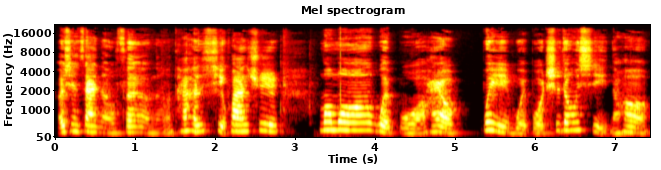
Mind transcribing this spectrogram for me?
而现在呢，芬儿呢，他很喜欢去摸摸韦伯，还有喂韦伯吃东西，然后，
